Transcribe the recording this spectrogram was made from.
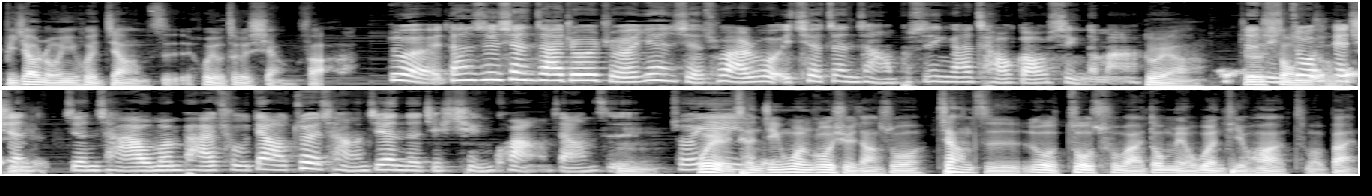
比较容易会这样子会有这个想法。对，但是现在就会觉得验血出来，如果一切正常，不是应该超高兴的吗？对啊，就是你做一些检检查，我们排除掉最常见的情况，这样子。嗯，所以我也曾经问过学长说，这样子如果做出来都没有问题的话怎么办？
